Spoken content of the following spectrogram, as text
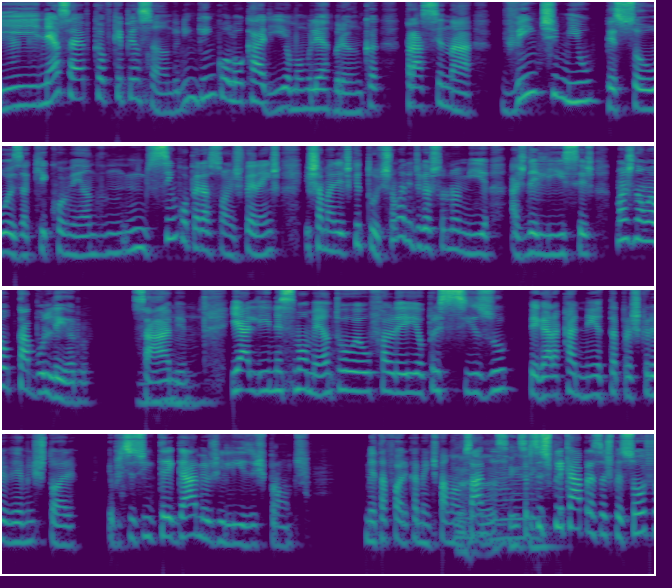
E nessa época eu fiquei pensando, ninguém colocaria uma mulher branca para assinar 20 mil pessoas aqui comendo em cinco operações diferentes e chamaria de quitute. Chamaria de gastronomia, as delícias, mas não é o tabuleiro, sabe? Uhum. E ali, nesse momento, eu falei, eu preciso pegar a caneta para escrever a minha história. Eu preciso entregar meus releases prontos metaforicamente falando, uhum, sabe? Sim, eu preciso explicar para essas pessoas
